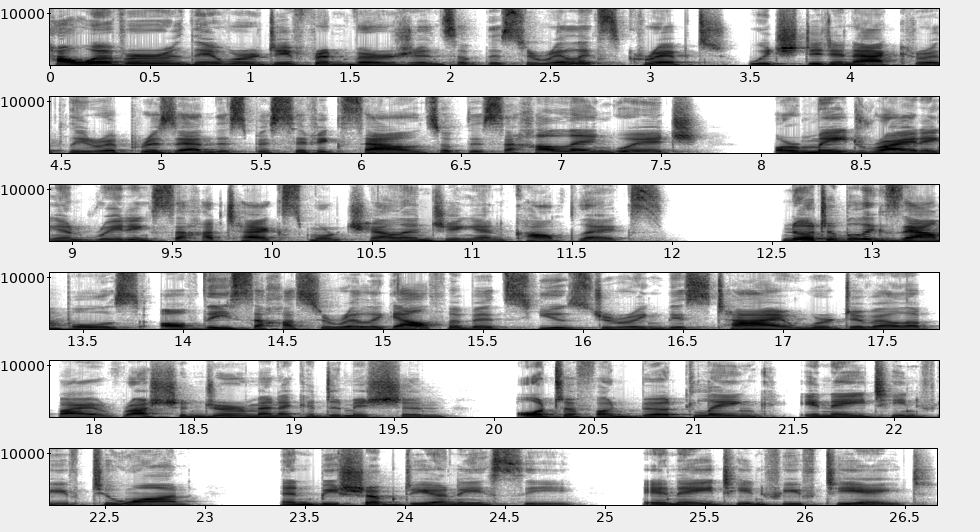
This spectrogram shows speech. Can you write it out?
However, there were different versions of the Cyrillic script which didn't accurately represent the specific sounds of the Sakha language or made writing and reading Sakha texts more challenging and complex. Notable examples of these Sakha Cyrillic alphabets used during this time were developed by Russian German academician Otto von Böhtlingk in 1851 and Bishop Dionysii in 1858.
